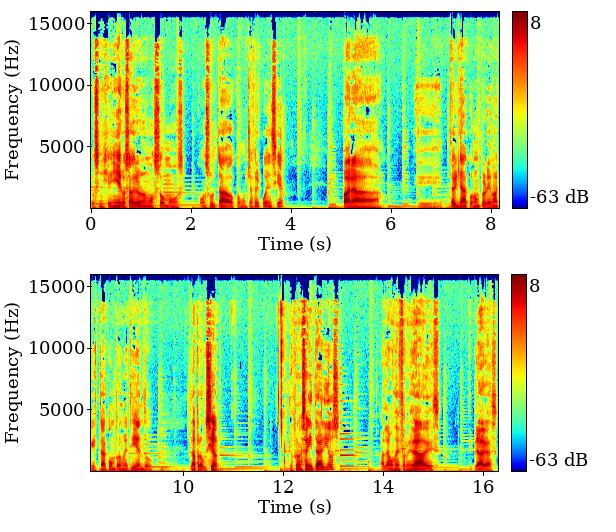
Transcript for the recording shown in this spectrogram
los ingenieros agrónomos somos consultados con mucha frecuencia para eh, terminar con un problema que está comprometiendo la producción. Los problemas sanitarios hablamos de enfermedades, de plagas,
